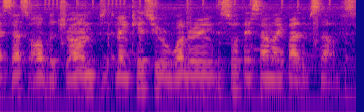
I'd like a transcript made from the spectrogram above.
Guys, that's all the drums, and in case you were wondering, this is what they sound like by themselves.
